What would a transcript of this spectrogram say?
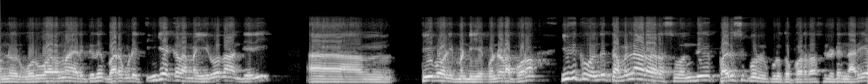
இன்னொரு ஒரு வாரம் தான் இருக்குது. வரக்கூடிய திங்கட்கிழமை இருபதாம் தேதி தீபாவளி பண்டிகையை கொண்டாட போறோம். இதுக்கு வந்து தமிழ்நாடு அரசு வந்து பரிசு பொருள் கொடுக்க போறதா சொல்லிட்டு நிறைய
